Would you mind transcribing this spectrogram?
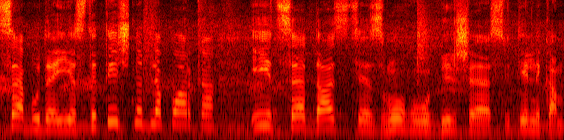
Це буде і естетично для парка, і це дасть змогу більше світильникам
